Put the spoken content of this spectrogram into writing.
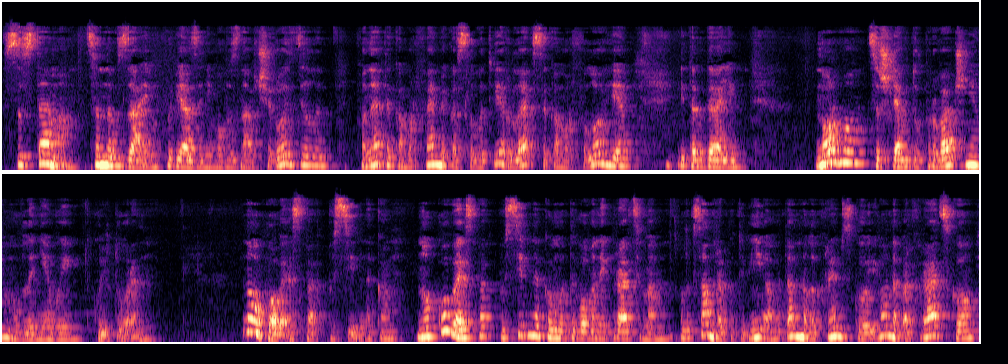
Система це навзаєм пов'язані мовознавчі розділи, фонетика, морфеміка, словотвір, лексика, морфологія і так далі. Норма це шлях до впровадження мовленнєвої культури. Науковий аспект посібника. Науковий аспект посібника мотивований працями Олександра Потевні, Агатангела Кримського, Івана Бархрацького,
